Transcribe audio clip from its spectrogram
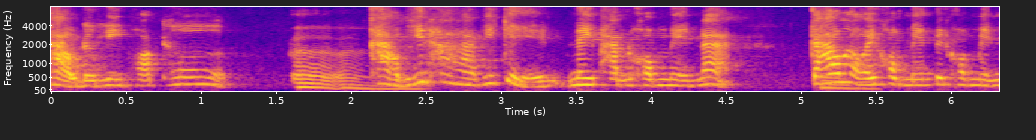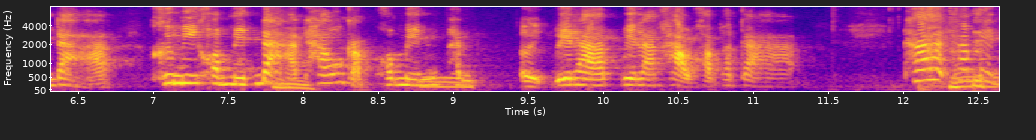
ข่าวเดอะรีพอร์เตอร์เออเออข่าวพิธาพี่เก๋ในพันคอมเมนต์น่ะเก้าร้อยคอมเมนต์เป็นคอมเมนต์ด่า คือมีคอมเมนต์ด่าอืมเท่ากับคอมเมนต์พันเอยเวลาเวลาข่าวคำพกา ถ้าถ้าเป็น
